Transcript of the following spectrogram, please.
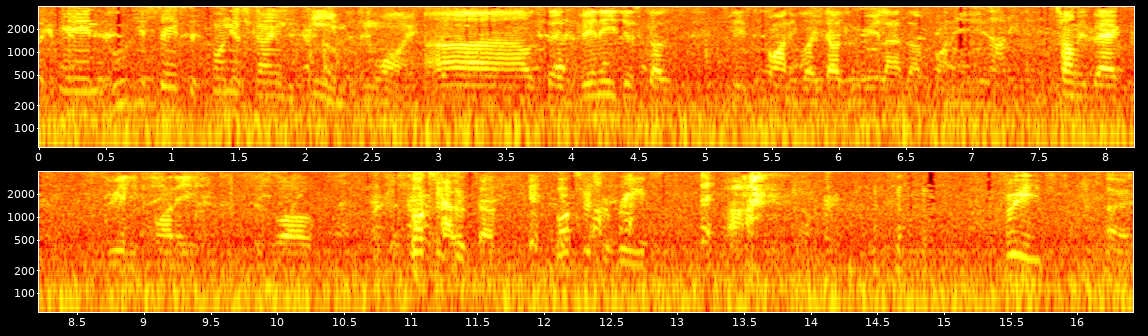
And who do you say is the funniest guy in the team and why? Uh, I would say Vinny just because he's funny, but he doesn't realize how funny he is. Tommy Beck is really funny as well. Just his Boxers character. or, boxers or briefs? Uh, Reeves. All right.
